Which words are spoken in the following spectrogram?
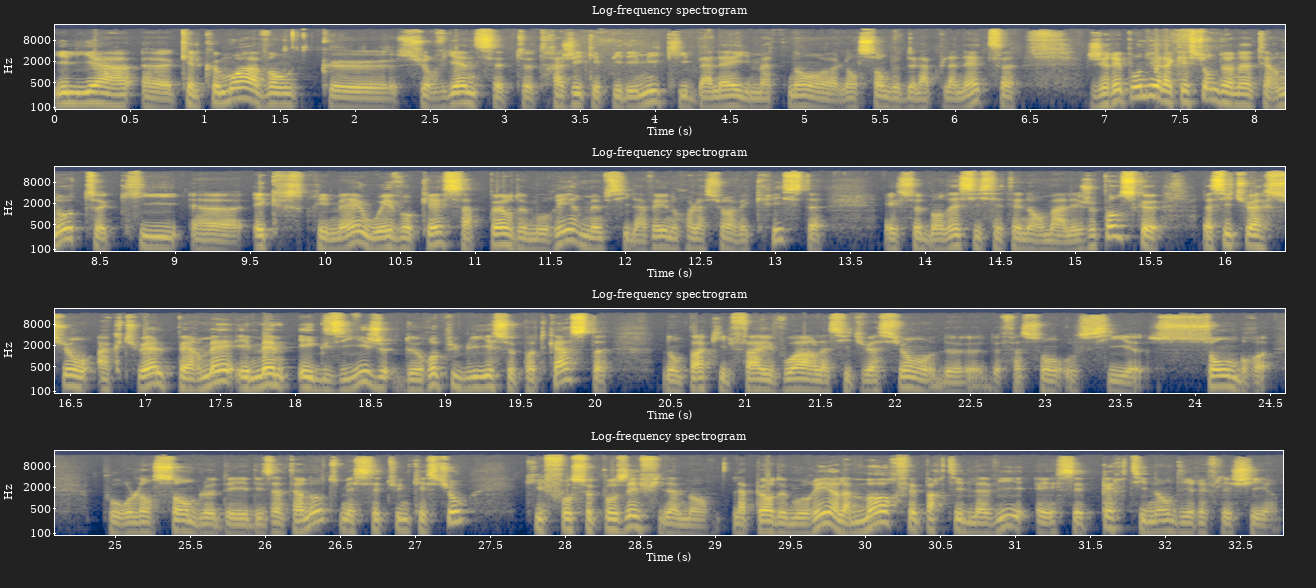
Il y a euh, quelques mois, avant que survienne cette tragique épidémie qui balaye maintenant euh, l'ensemble de la planète, j'ai répondu à la question d'un internaute qui euh, exprimait ou évoquait sa peur de mourir, même s'il avait une relation avec Christ, et se demandait si c'était normal. Et je pense que la situation actuelle permet et même exige de republier ce podcast, non pas qu'il faille voir la situation de, façon aussi sombre pour l'ensemble des internautes, mais c'est une question qu'il faut se poser finalement. La peur de mourir, la mort fait partie de la vie et c'est pertinent d'y réfléchir.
